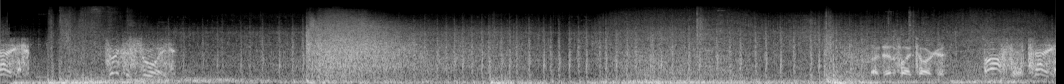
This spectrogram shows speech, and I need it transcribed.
Tank. Threat destroyed. Identify target. Hostile tank.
